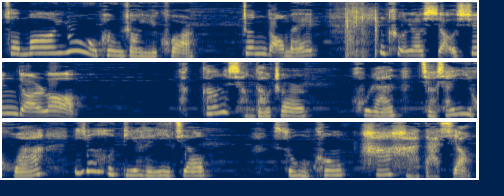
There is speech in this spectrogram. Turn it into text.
怎么又碰上一块儿？真倒霉，可要小心点儿了。他刚想到这儿，忽然脚下一滑，又跌了一跤。孙悟空哈哈大笑，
